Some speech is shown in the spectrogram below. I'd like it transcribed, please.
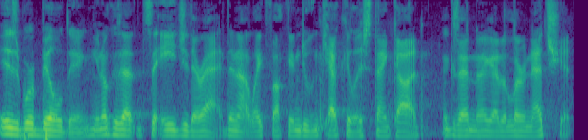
is we're building. You know, because that's the age they're at. They're not like fucking doing calculus, thank God, because I, I got to learn that shit.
